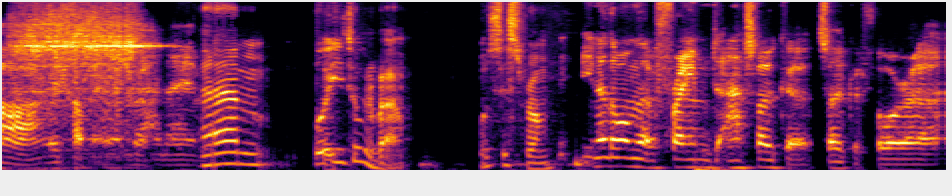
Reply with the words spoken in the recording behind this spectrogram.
Oh, I can't remember her name. Um, what are you talking about? What's this from? You know the one that framed Ahsoka, Ahsoka for. Uh,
